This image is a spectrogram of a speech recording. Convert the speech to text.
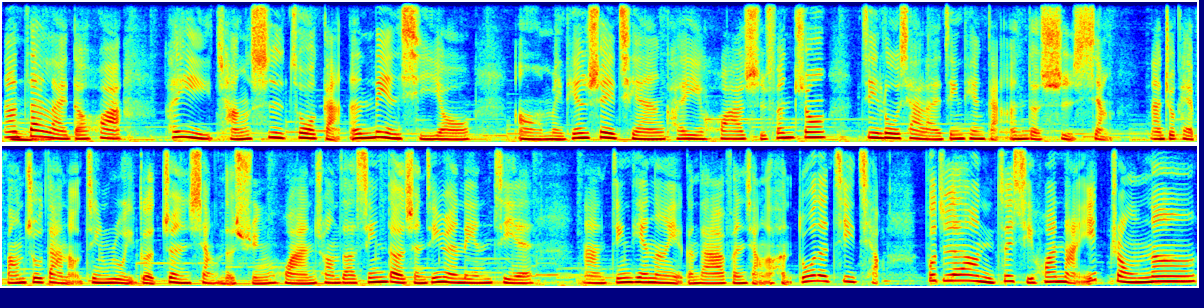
那再来的话，可以尝试做感恩练习哟。嗯，每天睡前可以花十分钟记录下来今天感恩的事项，那就可以帮助大脑进入一个正向的循环，创造新的神经元连接。那今天呢，也跟大家分享了很多的技巧，不知道你最喜欢哪一种呢？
